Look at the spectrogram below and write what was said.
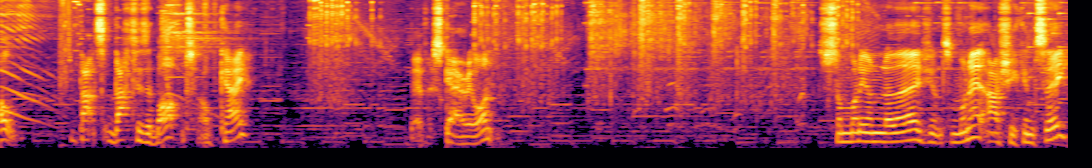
Oh, that's that is a bot. Okay. Bit of a scary one. Some money under there if you want some money, as you can see.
